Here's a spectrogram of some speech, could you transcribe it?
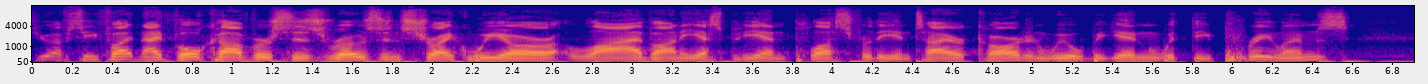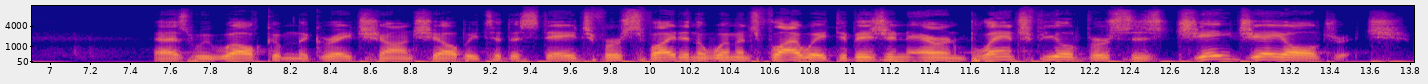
UFC Fight Night Volkov versus Rozenstruik. We are live on ESPN Plus for the entire card, and we will begin with the prelims as we welcome the great Sean Shelby to the stage. First fight in the women's flyweight division Erin Blanchfield versus J.J. Aldrich.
